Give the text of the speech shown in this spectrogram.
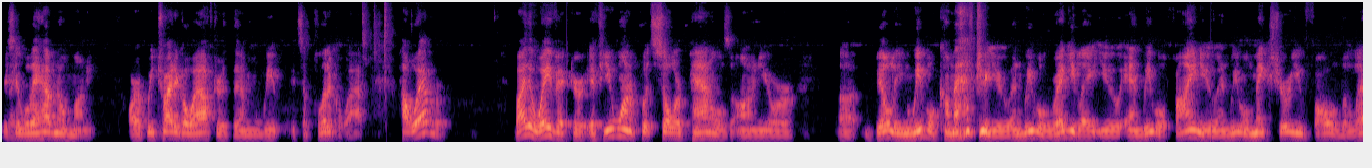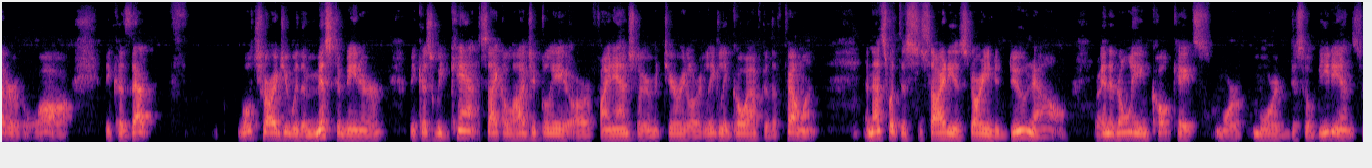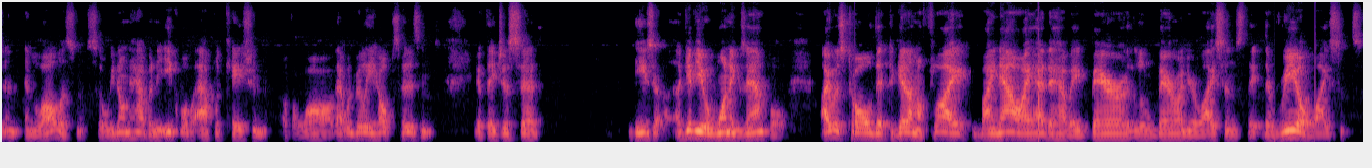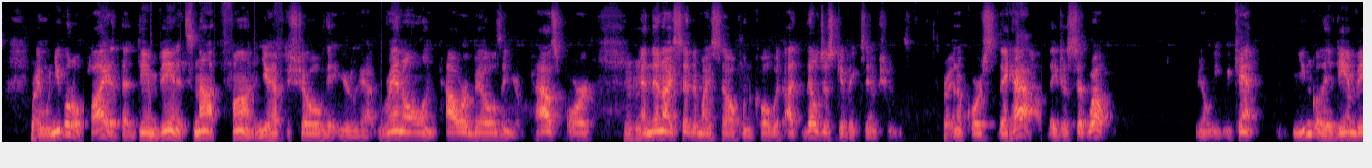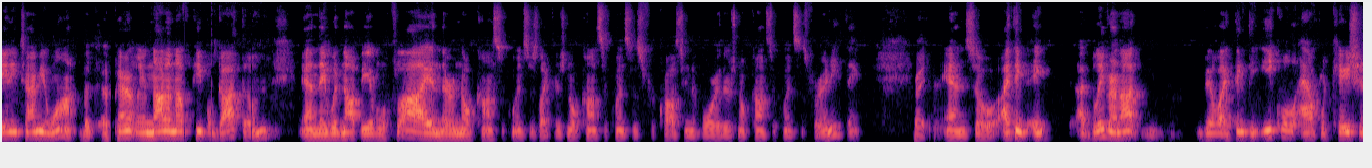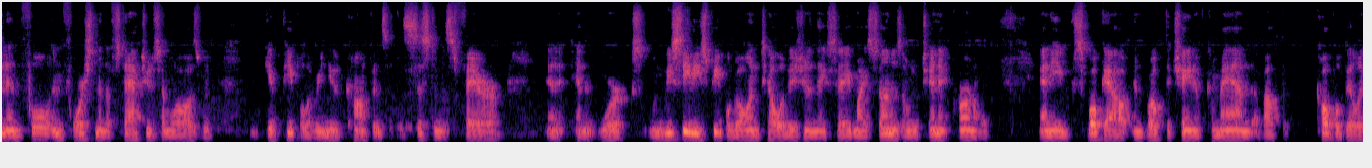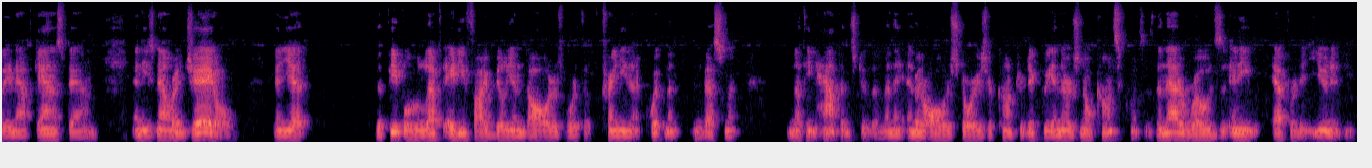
They right. say, well, they have no money. Or if we try to go after them, we it's a political act. However, by the way, Victor, if you want to put solar panels on your uh, building, we will come after you and we will regulate you and we will fine you and we will make sure you follow the letter of the law because that will charge you with a misdemeanor because we can't psychologically or financially or materially or legally go after the felon. And that's what this society is starting to do now right. and it only inculcates more more disobedience and, and lawlessness. So we don't have an equal application of the law. That would really help citizens if they just said these. I'll give you one example. I was told that to get on a flight, by now I had to have a bear, a little bear on your license, the, the real license. Right. And when you go to apply it at that DMV, and it's not fun, you have to show that you have rental and power bills and your passport. Mm-hmm. And then I said to myself when COVID, I, they'll just give exemptions. Right. And of course, they have. They just said, well, you know, you, you can't you can go to the DMV anytime you want, but apparently not enough people got them and they would not be able to fly and there are no consequences like there's no consequences for crossing the border, there's no consequences for anything. Right. And so I think eh, I believe it or not Bill, I think the equal application and full enforcement of statutes and laws would give people a renewed confidence that the system is fair and it, and it works. When we see these people go on television and they say, My son is a lieutenant colonel, and he spoke out and broke the chain of command about the culpability in Afghanistan, and he's now right. in jail, and yet the people who left $85 billion worth of training and equipment investment nothing happens to them and, they, and right. all their stories are contradictory and there's no consequences then that erodes any effort at unity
